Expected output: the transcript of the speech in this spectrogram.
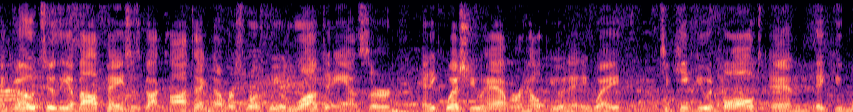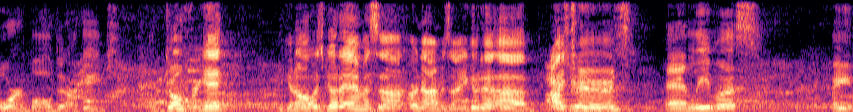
and go to the About page. It's got contact numbers for us. We would love to answer any question you have or help you in any way to keep you involved and make you more involved in our games. And don't forget, you can always go to Amazon or not Amazon. You go to uh, iTunes. iTunes. and leave us A,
